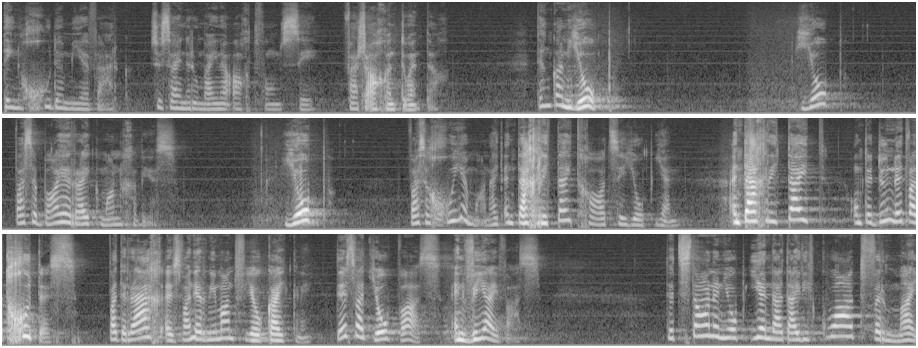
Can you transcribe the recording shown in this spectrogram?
ten goeie meewerk, soos hy in Romeine 8 vir ons sê, vers 28. Dink aan Job. Job was 'n baie ryk man gewees. Job was 'n goeie man. Hy het integriteit gehad sê Job 1. Integriteit om te doen dit wat goed is, wat reg is wanneer niemand vir jou kyk nie. Dis wat Job was en wie hy was. Dit staan in Job 1 dat hy die kwaad vermy.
